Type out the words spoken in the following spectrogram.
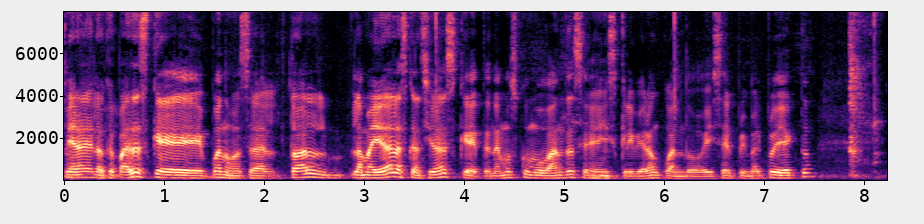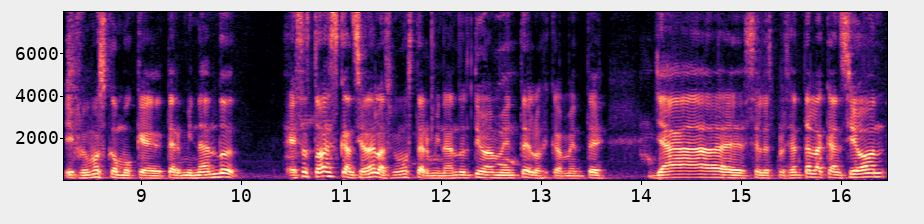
Mira, lo que pasa es que, bueno, o sea, toda la mayoría de las canciones que tenemos como banda se inscribieron cuando hice el primer proyecto y fuimos como que terminando, esas todas las canciones las fuimos terminando últimamente, lógicamente ya eh, se les presenta la canción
